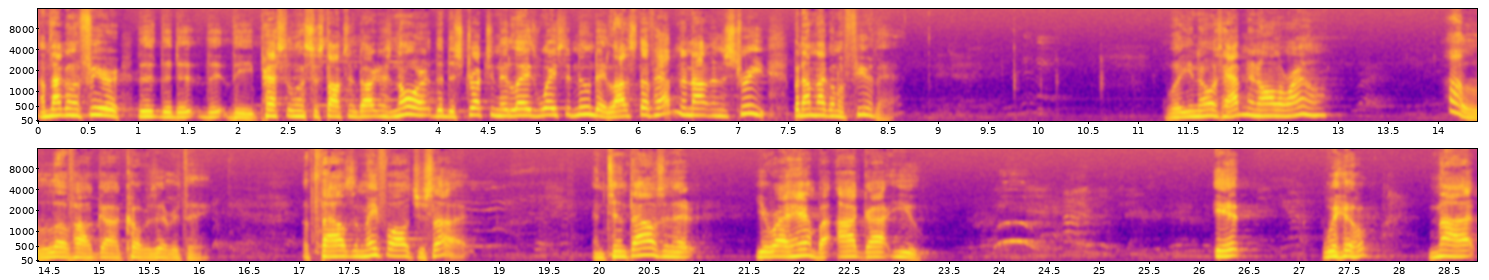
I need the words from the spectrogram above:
I'm not going to fear the, the, the, the, the pestilence that stalks in darkness, nor the destruction that lays waste at noonday. A lot of stuff happening out in the street, but I'm not going to fear that. Well, you know, it's happening all around. I love how God covers everything. A thousand may fall at your side, and 10,000 at your right hand, but I got you. It will not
